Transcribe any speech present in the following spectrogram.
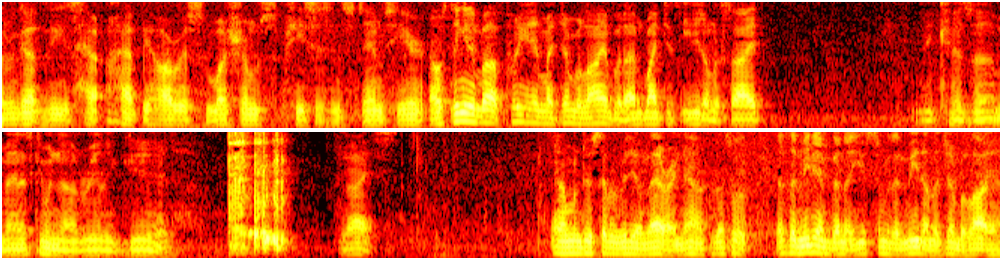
we got these ha Happy Harvest mushrooms pieces and stems here. I was thinking about putting it in my jambalaya, but I might just eat it on the side. Because, uh, man, it's coming out really good. Nice. And I'm going to do a separate video on that right now. Because that's what that's the meat I'm going to use some of the meat on the jambalaya.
